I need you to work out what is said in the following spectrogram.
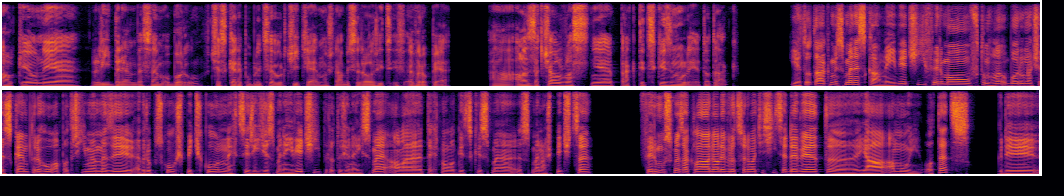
Alkion je lídrem ve svém oboru, v České republice určitě, možná by se dalo říct i v Evropě, a, ale začal vlastně prakticky z nuly, je to tak? Je to tak, my jsme dneska největší firmou v tomhle oboru na českém trhu a patříme mezi evropskou špičku. Nechci říct, že jsme největší, protože nejsme, ale technologicky jsme, jsme na špičce. Firmu jsme zakládali v roce 2009 eh, já a můj otec, kdy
